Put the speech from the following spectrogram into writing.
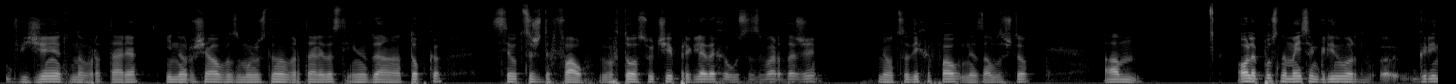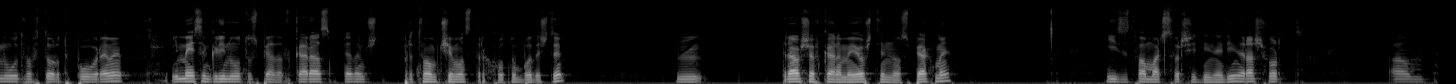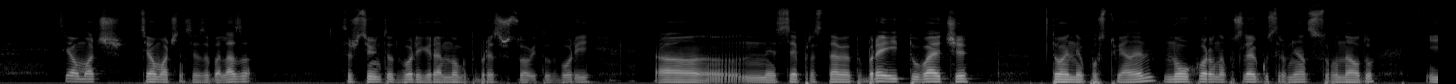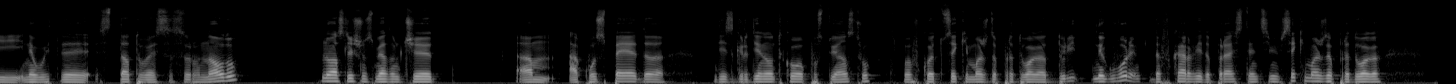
движението на вратаря и нарушава възможността на вратаря да стигне до дадена топка, се отсъжда фал. В този случай прегледаха го с вар, даже не отсъдиха фал, не знам защо. Ам, Оле пусна Мейсън Гринвуд, Гринвуд във второто по време и Мейсън Гринвуд успя да вкара. Аз смятам, че предполагам, че има страхотно бъдеще. Трябваше да вкараме и още, не успяхме. И затова матч свърши един един. Рашфорд ам, цял матч, цял матч не се забеляза. Също силните отбори играе много добре, също слабите отбори а, не се представя добре и това е, че той е непостоянен. Много хора напоследък го сравняват с Роналдо и неговите статове с Роналдо. Но аз лично смятам, че ам, ако успее да, да изгради едно такова постоянство, в което всеки може да предлага, дори не говорим да вкарва и да прави асистенции, ми всеки може да предлага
